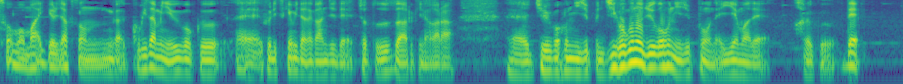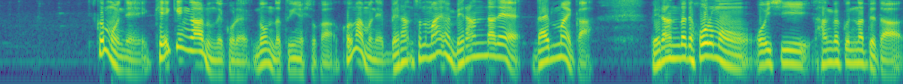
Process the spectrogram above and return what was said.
当もうマイケル・ジャクソンが小刻みに動く、えー振り付けみたいな感じで、ちょっとずつ歩きながら、えー15分、20分、地獄の15分、20分をね、家まで歩く。で、これもね、経験があるので、これ、飲んだ次の日とか、この前もね、ベラン、その前のベランダで、だいぶ前か、ベランダでホルモン美味しい半額になってた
